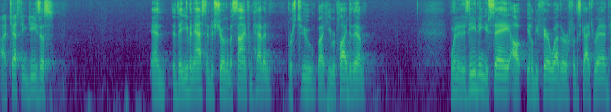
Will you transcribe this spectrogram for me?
uh, testing Jesus, and they even asked him to show them a sign from heaven. Verse 2 But he replied to them, When it is evening, you say, It'll be fair weather, for the sky's red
